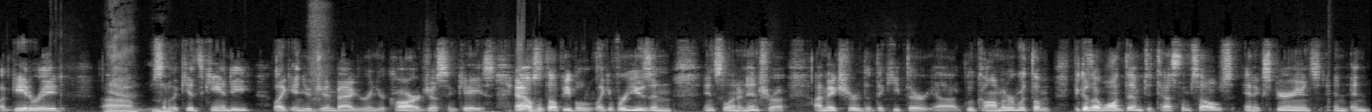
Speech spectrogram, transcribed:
a Gatorade, yeah. um, some of the kids' candy, like in your gym bag or in your car, just in case. And I also tell people, like if we're using insulin and intra, I make sure that they keep their uh, glucometer with them because I want them to test themselves and experience and, and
